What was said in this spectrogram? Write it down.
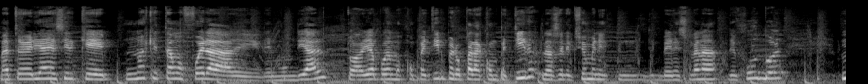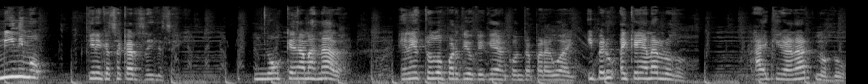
Me atrevería a decir que no es que estamos fuera del mundial, todavía podemos competir, pero para competir, la selección venezolana de fútbol, mínimo, tiene que sacar 6 de 6 no queda más nada. En estos dos partidos que quedan contra Paraguay y Perú hay que ganar los dos. Hay que ganar los dos.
